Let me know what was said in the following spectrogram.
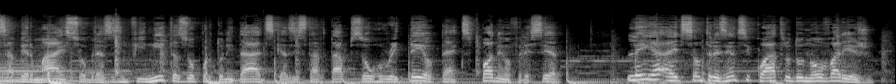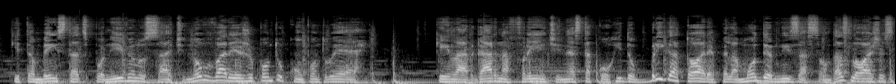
Saber mais sobre as infinitas oportunidades que as startups ou retail techs podem oferecer, leia a edição 304 do Novo Varejo, que também está disponível no site novovarejo.com.br. Quem largar na frente nesta corrida obrigatória pela modernização das lojas,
